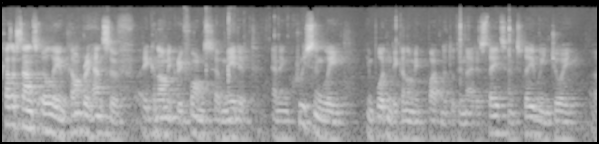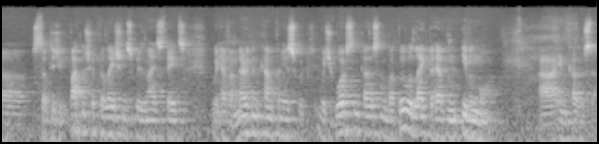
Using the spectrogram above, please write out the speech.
Kazakhstan's early and comprehensive economic reforms have made it an increasingly important economic partner to the United States, and today we enjoy uh, strategic partnership relations with the United States. We have American companies which, which works in Kazakhstan, but we would like to have them even more uh, in Kazakhstan.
